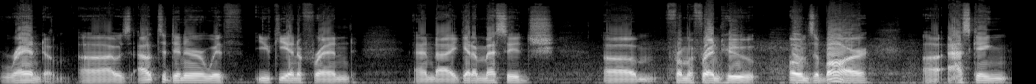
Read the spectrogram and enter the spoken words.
random. Uh, I was out to dinner with Yuki and a friend, and I get a message um, from a friend who owns a bar uh, asking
